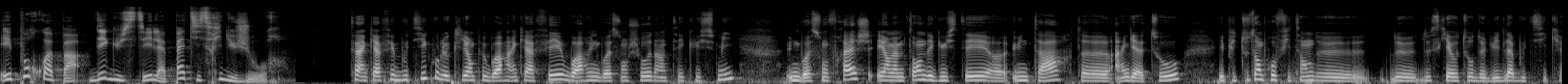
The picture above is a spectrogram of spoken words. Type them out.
et pourquoi pas déguster la pâtisserie du jour. C'est un café boutique où le client peut boire un café, boire une boisson chaude, un thé kusmi, une boisson fraîche et en même temps déguster euh, une tarte, euh, un gâteau et puis tout en profitant de, de, ce qu'il y a autour de lui, de la boutique.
